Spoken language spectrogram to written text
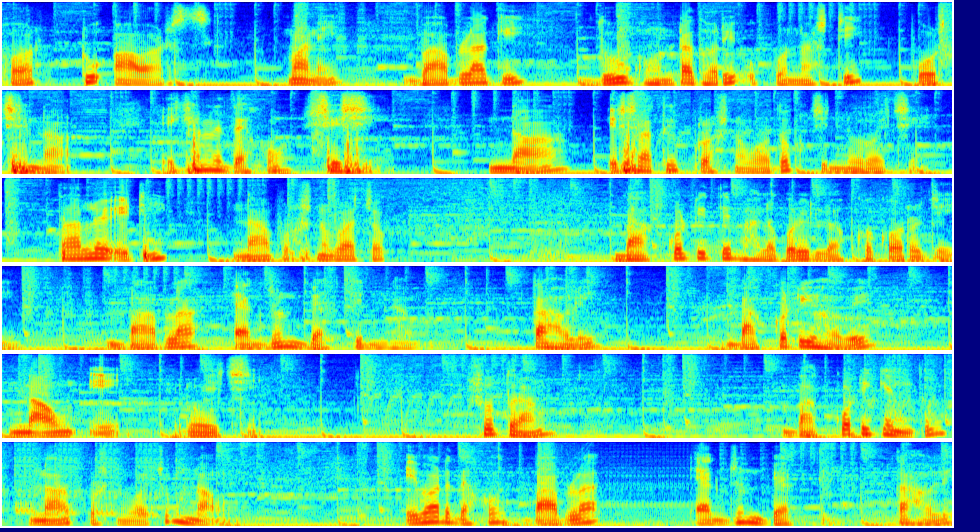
for two hours মানে বাবলা কি দু ঘণ্টা ধরে উপন্যাসটি পড়ছে না? এখানে দেখো শেষে, না, এর সাথে প্রশ্নবোধক চিহ্ন রয়েছে। তাহলে এটি না প্রশ্নবাচক। বাক্যটিতে ভালো করে লক্ষ্য করো যে বাবলা একজন ব্যক্তির নাম। তাহলে বাক্যটি হবে নাউন এ রয়েছে। সুতরাং বাক্যটি কিন্তু না প্রশ্নবাচক নাউন এবার দেখো, বাবলা একজন ব্যক্তি, তাহলে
